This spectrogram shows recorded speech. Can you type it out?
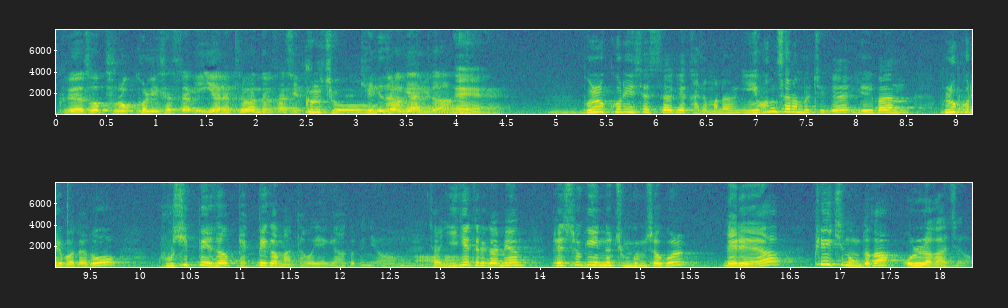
그래서 브로콜리 새싹이 이 안에 들어간다는 사실. 그렇죠. 괜히 들어간 게 아닙니다. 네. 브로콜리 새싹에 가장 많은 이 항산화 물질이 일반 브로콜리보다도 90배에서 100배가 많다고 얘기하거든요. 음. 자, 이게 들어가면 뱃속에 있는 중금속을 내려야 pH 농도가 올라가죠.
